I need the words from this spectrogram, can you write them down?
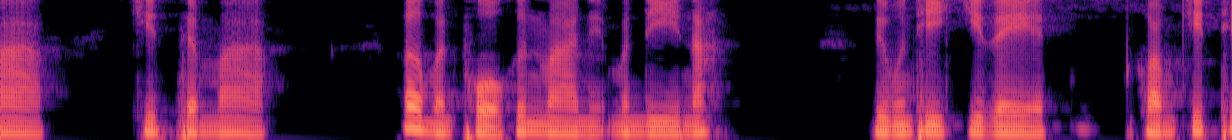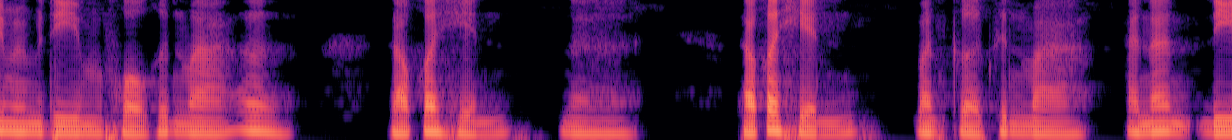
มาก คิดจะมาก เออ มันโผล่ขึ้นมาเนี่ยมันดีนะ หรือบางทีกิเลสความคิดที่มันไม่ดีมันโผล่ขึ้นมา เออ เราก็เห็นนะเราก็เห็นมันเกิดขึ้นมา อันนั้นดี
